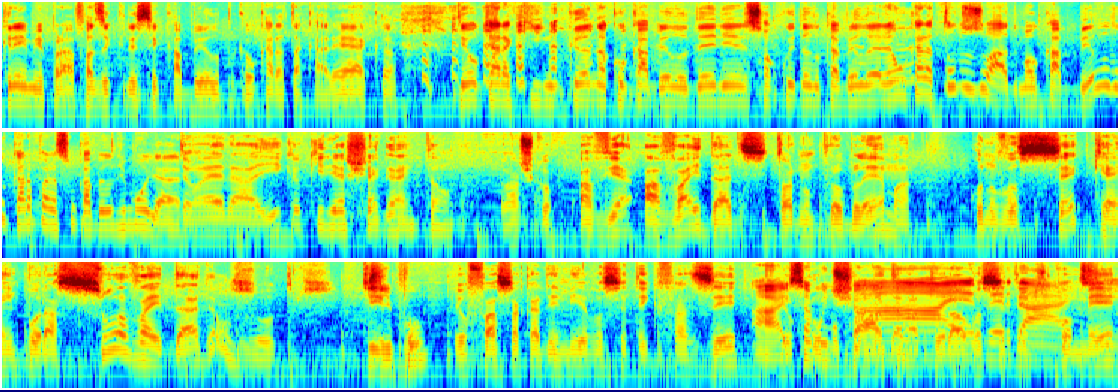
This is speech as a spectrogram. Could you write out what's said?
Creme pra fazer crescer cabelo porque o cara tá careca. Tem o cara que encana com o cabelo dele e ele só cuida do cabelo. Ele é um cara todo zoado, mas o cabelo do cara parece um cabelo de mulher. Então era aí que eu queria chegar então. Eu acho que a, via- a vaidade se torna um problema quando você quer impor a sua vaidade aos outros. Tipo? Eu faço academia, você tem que fazer. Ah, eu isso é muito chato. comida Ah, natural, é você tem verdade. que comer.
